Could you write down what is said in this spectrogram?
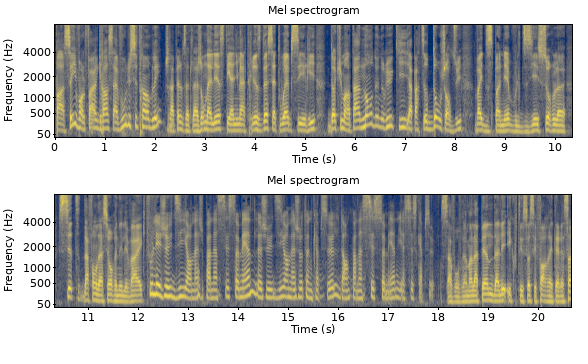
passé. Ils vont le faire grâce à vous, Lucie Tremblay. Je rappelle, vous êtes la journaliste et animatrice de cette web série documentaire Nom d'une rue qui, à partir d'aujourd'hui, va être disponible, vous le disiez, sur le site de la Fondation René Lévesque. Tous les jeudis, on ajoute, pendant six semaines, le jeudi, on ajoute une capsule. Donc, pendant six semaines, il y a six capsules. Ça vaut vraiment la peine d'aller écouter ça. C'est fort intéressant.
